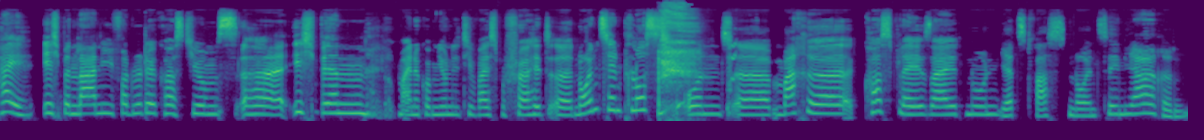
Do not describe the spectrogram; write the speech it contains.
hi, ich bin Lani von Riddle Costumes. Äh, ich bin, meine Community weiß Bescheid, äh, 19 plus und äh, mache Cosplay seit nun jetzt fast 19 Jahren.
